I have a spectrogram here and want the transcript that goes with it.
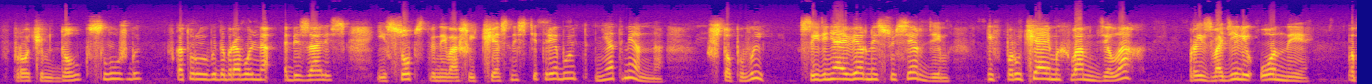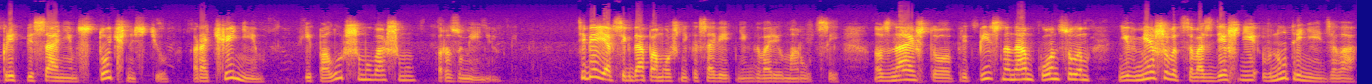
Впрочем, долг службы, в которую вы добровольно обязались, и собственной вашей честности требуют неотменно – чтоб вы, соединяя верность с усердием и в поручаемых вам делах, производили онные по предписаниям с точностью, рачением и по лучшему вашему разумению. «Тебе я всегда помощник и советник», — говорил Маруций, «но знай, что предписано нам, консулам, не вмешиваться в здешние внутренние дела.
